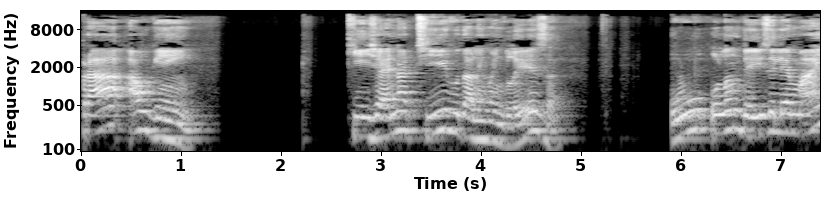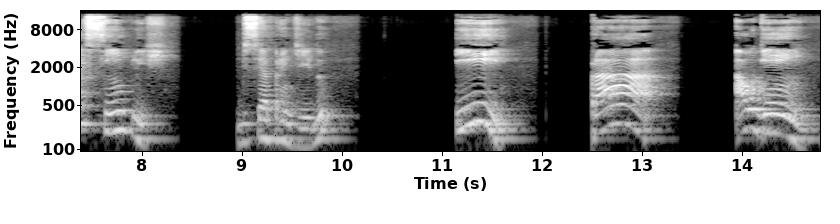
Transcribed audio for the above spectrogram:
para alguém que já é nativo da língua inglesa, o holandês ele é mais simples de ser aprendido. E para alguém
